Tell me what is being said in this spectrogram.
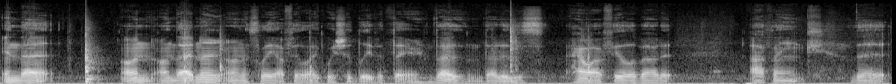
and that on on that note honestly I feel like we should leave it there that that is how I feel about it. I think that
